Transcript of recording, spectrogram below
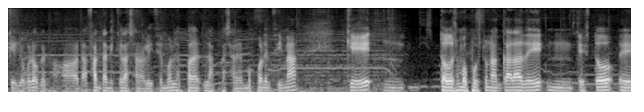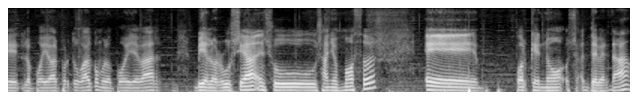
que yo creo que no hará falta ni que las analicemos, las, las pasaremos por encima, que mm, todos hemos puesto una cara de mm, esto eh, lo puede llevar Portugal como lo puede llevar Bielorrusia en sus años mozos. eh, porque no, o sea, de verdad.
